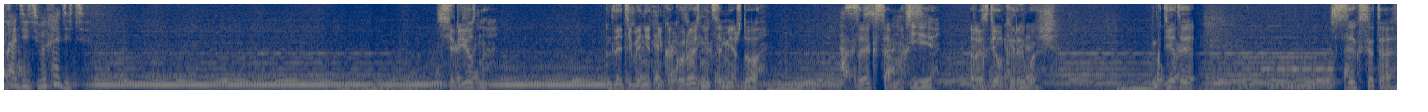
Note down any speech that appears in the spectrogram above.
входить-выходить. Серьезно? Для тебя нет никакой разницы между сексом и разделкой рыбы? Где ты... Секс — это...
